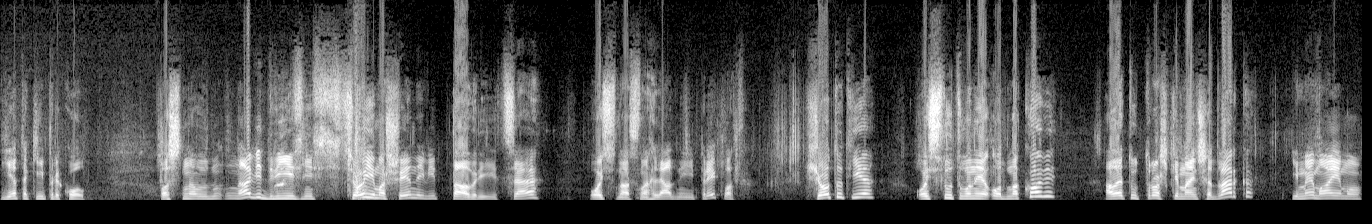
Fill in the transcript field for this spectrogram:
Є такий прикол. Основна відрізність цієї машини від Таврії це ось у нас наглядний приклад. Що тут є? Ось тут вони однакові, але тут трошки менша дверка, і ми маємо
